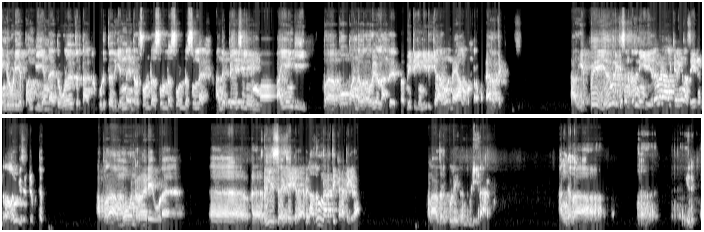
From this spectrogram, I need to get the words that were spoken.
எங்களுடைய பங்கு என்ன? இந்த உலகத்திற்கு நாங்கள் கொடுத்தது என்ன? என்று சொல்ல சொல்ல சொல்ல சொல்ல அந்த பேச்சிலே மயங்கி போப்பாண்டவர் அவர்கள் அந்த மீட்டிங்கை நீடிக்கிறார். ஒன்றை ஆள் ஒன்றரை மணி நேரத்துக்கு. அது எப்ப எது வரைக்கும் சென்றது நீங்க எதை வேணாலும் கேளுங்க நான் செய்யறேன்ற அளவுக்கு சென்று விட்டது. அப்பதான் மோகன் ரனடேவோட ரிலீஸ கேட்கிறாரு அதுவும் நடத்தி காட்டுகிறார். ஆனா அதற்குள்ளே இறந்து விடுகிறார். அங்கதான் இருக்கு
